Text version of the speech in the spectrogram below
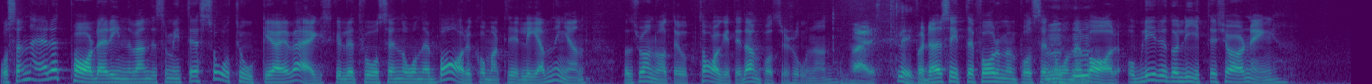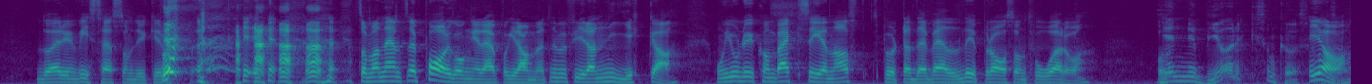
Och sen är det ett par där invändigt som inte är så tokiga iväg. Skulle två Zenone Bar komma till ledningen, då tror jag nog att det är upptaget i den positionen. Verkligen. För där sitter formen på Zenone Mhm. Bar. Och blir det då lite körning, då är det en viss häst som dyker upp. som har nämnts ett par gånger i det här programmet, nummer fyra Nika. Hon gjorde ju comeback senast, spurtade väldigt bra som tvåa då. Jenny Björk som kusk. Ja,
